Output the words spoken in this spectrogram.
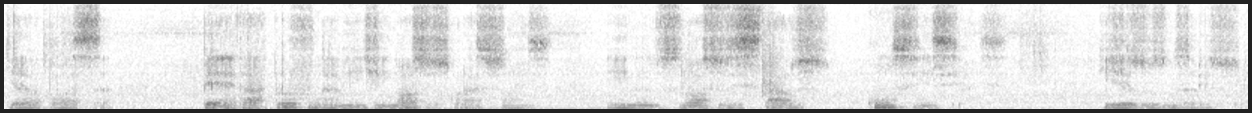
que ela possa penetrar profundamente em nossos corações e nos nossos estados conscienciais. Que Jesus nos abençoe.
